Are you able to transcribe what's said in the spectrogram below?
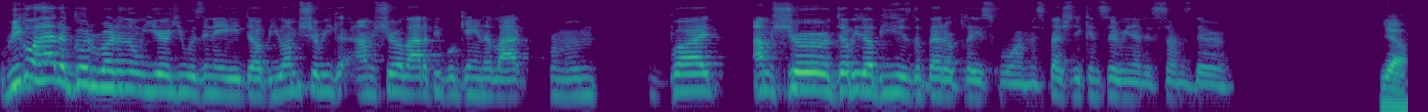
Regal had a good run in the year he was in AEW. I'm sure got, I'm sure a lot of people gained a lot from him, but I'm sure WWE is the better place for him, especially considering that his son's there. Yeah.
